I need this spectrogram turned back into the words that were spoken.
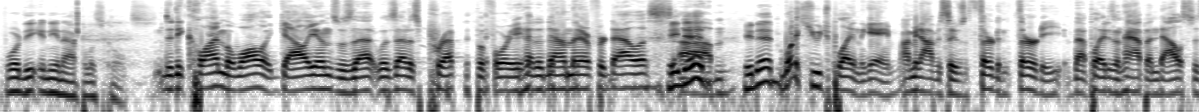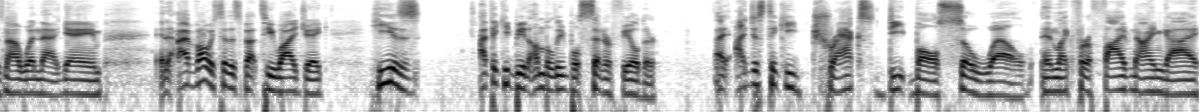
for the Indianapolis Colts. Did he climb the wall at Galyans? Was that was that his prep before he headed down there for Dallas? He did. Um, he did. What a huge play in the game. I mean, obviously it was a third and thirty. If that play doesn't happen, Dallas does not win that game. And I've always said this about Ty Jake. He is. I think he'd be an unbelievable center fielder. I, I just think he tracks deep balls so well. And like for a five nine guy,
